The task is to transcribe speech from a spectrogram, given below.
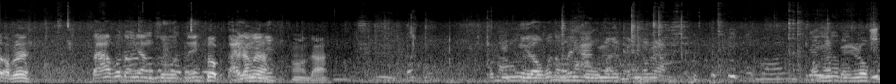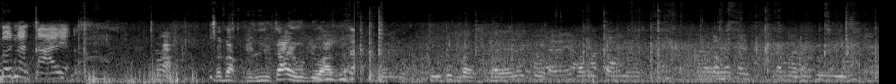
ยเอาไปเลยตาก็ต้องยังสูตรนี่ทุบไปทั้งเลยอ๋อได้เกี่ยวก็ต้องไม่สูตรมันเป็นกำลังมันเป็นลมอีเบิ้ลน่ะตายอะ มันดักกินใต้รูปอยู่อะต้องไม่ใช่กรรมฐานที่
